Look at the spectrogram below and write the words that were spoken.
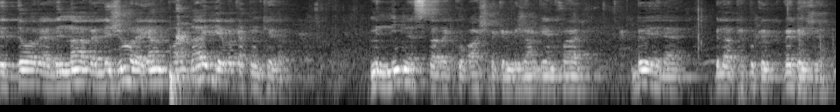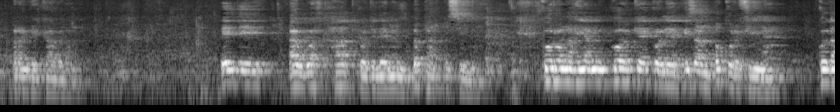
للدورة للنابة للجورة يان پرداية وكتون تيرا من نين استارك كو آش بكن بجانجين خواه böyle bila pepuk ve beje parange kabilan. Edi ev vakt hat ko dilemin beparpisine. Korona hiyamin korke ko nergizan bekurfine. Ko la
